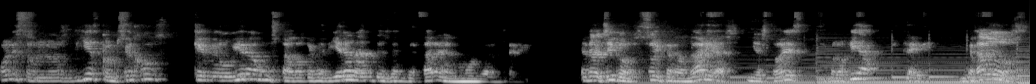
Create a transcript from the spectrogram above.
¿Cuáles son los 10 consejos que me hubiera gustado que me dieran antes de empezar en el mundo del trading? ¿Qué tal chicos? Soy Fernando Arias y esto es Psicología y Trading. ¡Empezamos!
